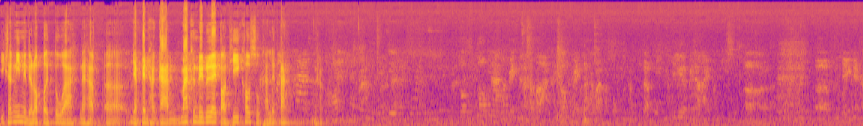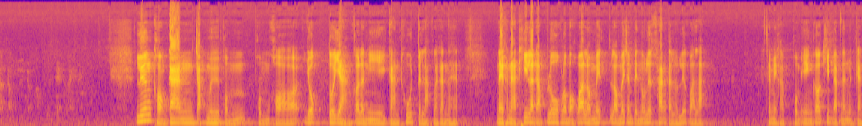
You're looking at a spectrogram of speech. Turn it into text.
อีกสักนิดหนึ่งเดี๋ยวเราเปิดตัวนะครับเอ่ออย่างเป็นทางการมากขึ้นเรื่อยๆ ตอนที่เข้าสู่การเลือกตั้ง เรื่องของการจับมือผมผมขอยกตัวอย่างกรณีการทูตเป็นหลักแล้วกันนะฮะในขณะที่ระดับโลกเราบอกว่าเราไม่เราไม่จำเป็นต้องเลือกข้างแต่เราเลือกวาระใช่ไหมครับผมเองก็คิดแบบนั้นเหมือนกัน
